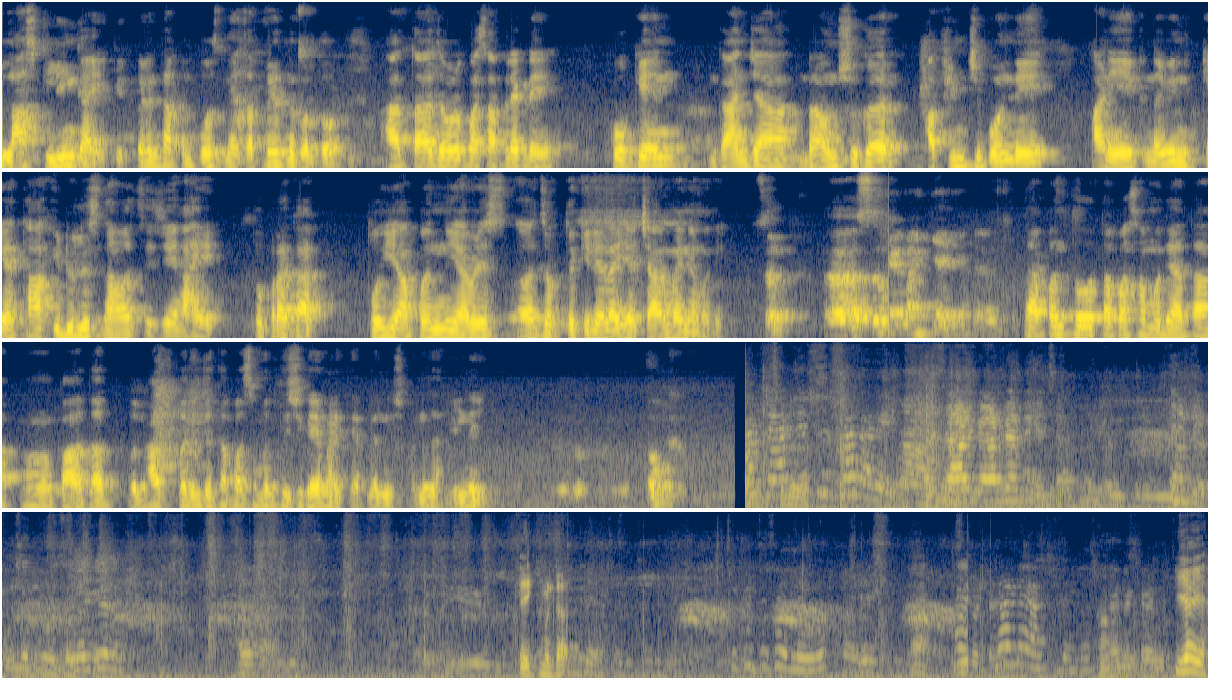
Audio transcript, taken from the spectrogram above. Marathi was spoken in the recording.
लास्ट लिंक आहे तिथपर्यंत आपण पोहोचण्याचा प्रयत्न करतो. आता जवळपास आपल्याकडे कोकेन गांजा ब्राऊन शुगर अफीमची बोंडे आणि एक नवीन कॅथा इडुलिस नावाचे जे आहे तो प्रकार तोही आपण यावेळेस जप्त केलेला आहे या चार महिन्यामध्ये सर अं, सर काय माहिती आहे का? तर आपण तो तपासामध्ये आता पाहतात पण आजपर्यंत तपासामध्ये तशी काही माहिती आपल्याला निष्पन्न झालेली नाही ओके. एक मिनिट iya या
